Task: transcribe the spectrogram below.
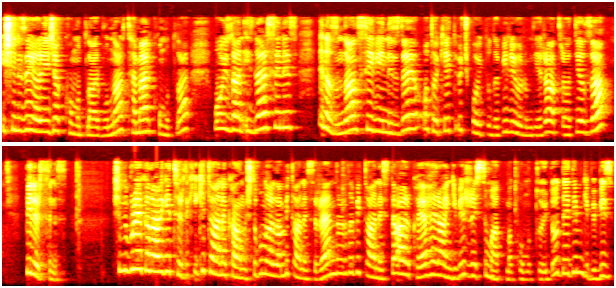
işinize yarayacak komutlar bunlar. Temel komutlar. O yüzden izlerseniz en azından seviyenizde AutoCAD 3 boyutlu da biliyorum diye rahat rahat yazabilirsiniz. Şimdi buraya kadar getirdik. İki tane kalmıştı. Bunlardan bir tanesi render'da bir tanesi de arkaya herhangi bir resim atma komutuydu. Dediğim gibi biz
